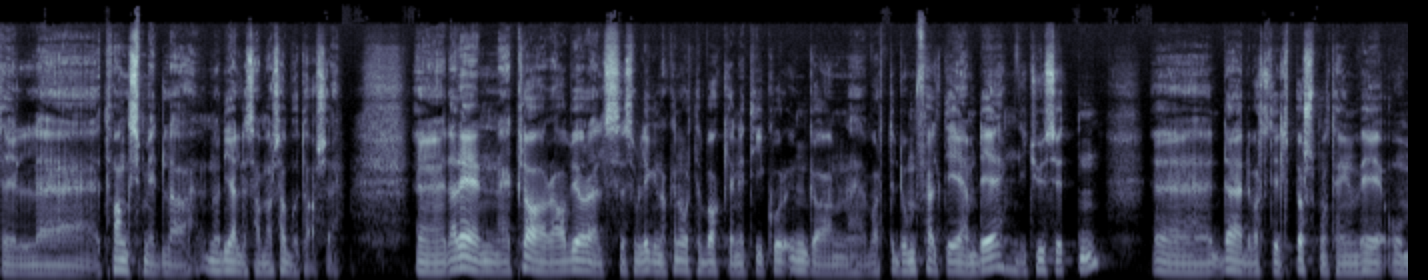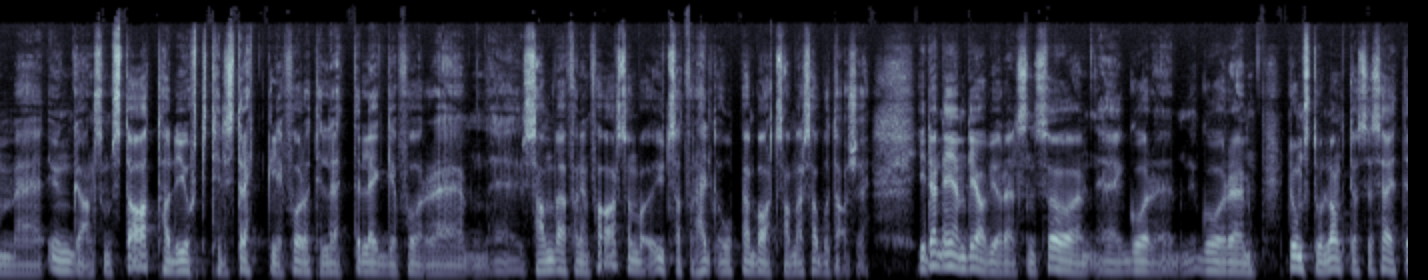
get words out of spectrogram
til eh, tvangsmidler når det gjelder samværssabotasje. Eh, det er en klar avgjørelse som ligger noen år tilbake i tid, hvor Ungarn ble domfelt i EMD i 2017 Eh, der det ble stilt spørsmålstegn ved om eh, Ungarn som stat hadde gjort tilstrekkelig for å tilrettelegge for eh, samvær for en far som var utsatt for helt åpenbart samværssabotasje. I den EMD-avgjørelsen så går, går domstolen langt til å si at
